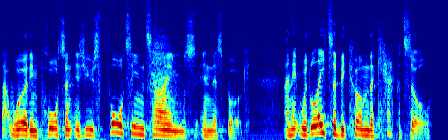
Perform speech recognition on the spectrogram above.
That word important is used 14 times in this book and it would later become the capital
